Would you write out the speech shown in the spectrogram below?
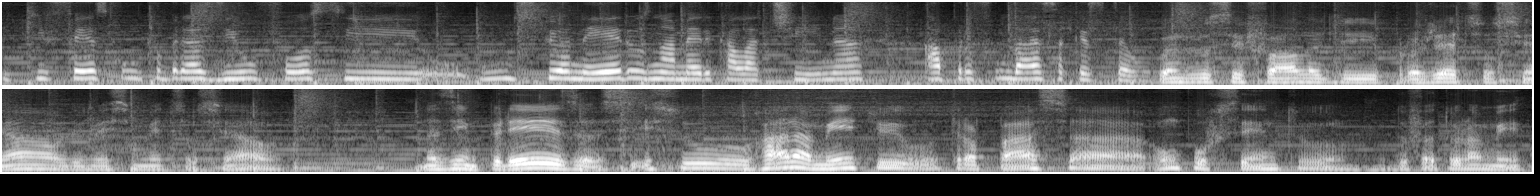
e que fez com que o Brasil fosse um dos pioneiros na América Latina a aprofundar essa questão. Quando você fala de projeto social, de investimento social, nas empresas, isso raramente ultrapassa 1% do faturamento.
